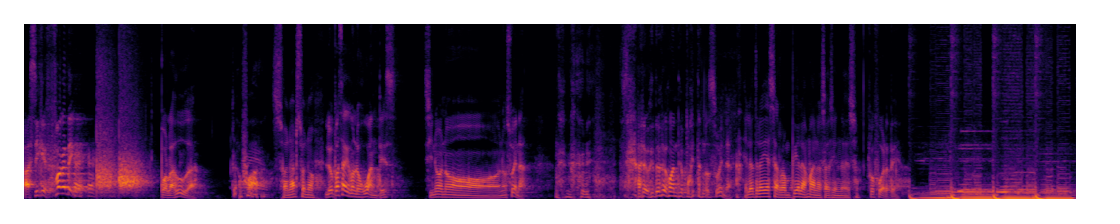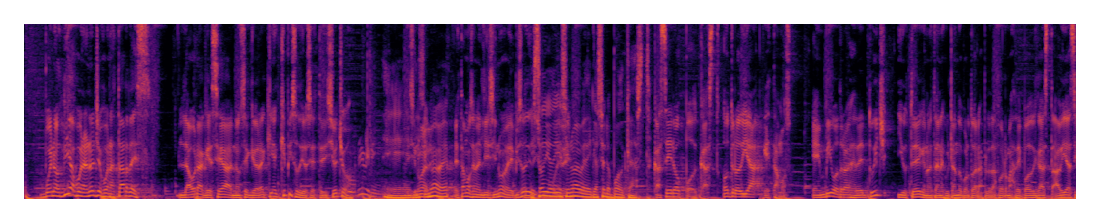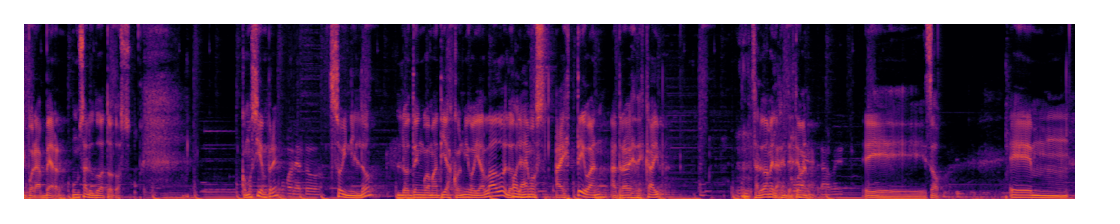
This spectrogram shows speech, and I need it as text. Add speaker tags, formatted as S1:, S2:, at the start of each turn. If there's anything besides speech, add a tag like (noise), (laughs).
S1: Así que fácate. (laughs) Por las dudas.
S2: Fua, sonar sonó.
S1: Lo que pasa es que con los guantes, si no, no, no suena. (laughs) A lo que todos los guantes puestos no suena.
S2: El otro día se rompió las manos haciendo eso.
S1: Fue fuerte. Buenos días, buenas noches, buenas tardes. La hora que sea, no sé qué hora. ¿Qué, qué episodio es este? ¿18?
S3: Eh, 19.
S1: Estamos en el 19, episodio,
S3: Episodio 19 de Casero Podcast.
S1: Casero Podcast. Otro día estamos en vivo a través de Twitch y ustedes que nos están escuchando por todas las plataformas de podcast habías y por haber. Un saludo a todos. Como siempre,
S4: Hola a todos.
S1: soy Nildo. Lo tengo a Matías conmigo y al lado. Lo
S3: Hola.
S1: tenemos a Esteban a través de Skype. Saludame la gente, Esteban.
S4: Buenas tardes.
S1: Eso. Eh,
